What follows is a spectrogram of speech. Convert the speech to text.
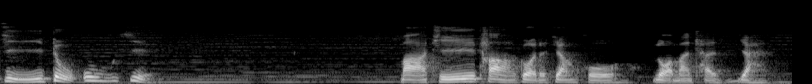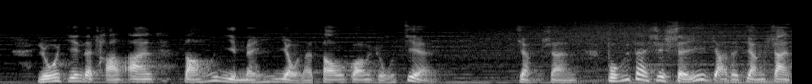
几度呜咽。马蹄踏过的江湖落满尘烟，如今的长安早已没有了刀光如剑，江山不再是谁家的江山，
